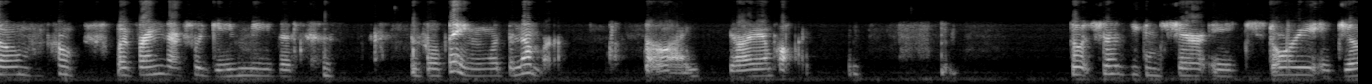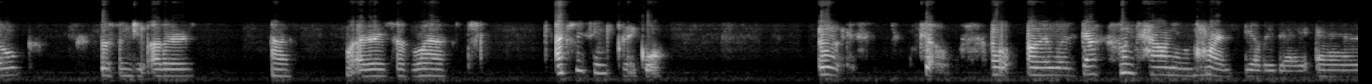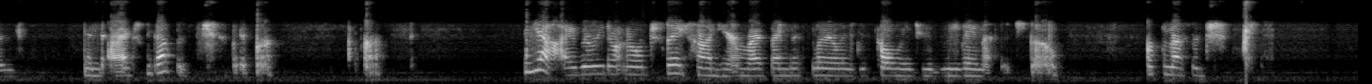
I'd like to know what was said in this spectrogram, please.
So my friend actually gave me this this little thing with the number. So I here I am calling. So it says you can share a story, a joke, listen to others, uh, what others have left. Actually, seems pretty cool. Anyways, so oh, I was downtown in Lawrence the other day, and and I actually got this I really don't know what to say on here. My friend just literally just told me to leave a message, so what's the message?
